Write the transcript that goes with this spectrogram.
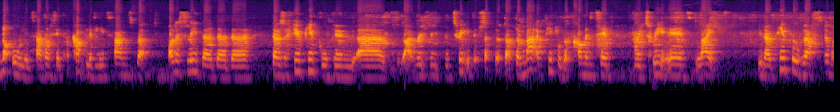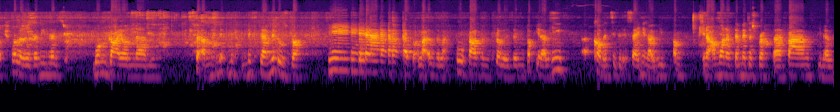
not all Leeds fans, obviously a couple of Leeds fans, but honestly, the the, the there was a few people who uh, like re- re- retweeted. The, the, amount of people that commented, retweeted, liked, you know, people who have so much followers. I mean, there's one guy on um, Mr. Middlesbrough. He uh, got like over like four thousand followers, and you know, he commented it saying, you know, I'm, you know, I'm one of the Middlesbrough fans. You know,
